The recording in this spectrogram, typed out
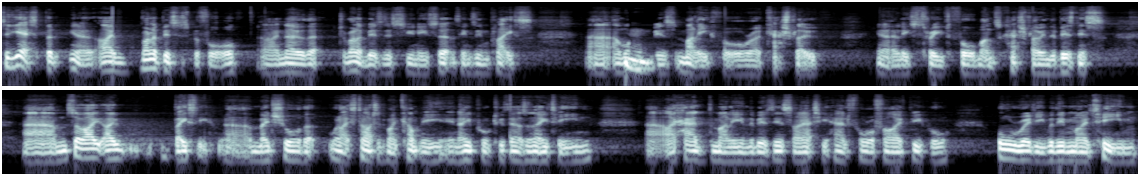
said, yes, but you know, I've run a business before, and I know that to run a business, you need certain things in place, uh, and one mm. is money for uh, cash flow. You know, at least three to four months cash flow in the business. Um, so I, I basically uh, made sure that when I started my company in April 2018, uh, I had the money in the business. I actually had four or five people already within my team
